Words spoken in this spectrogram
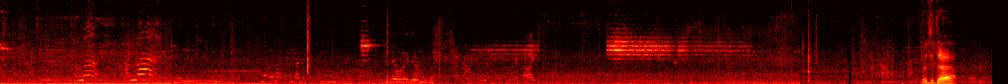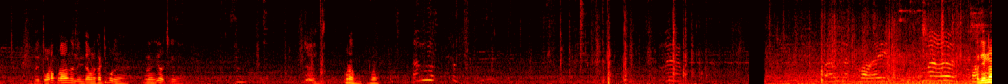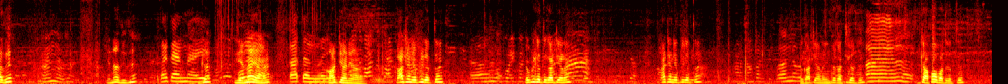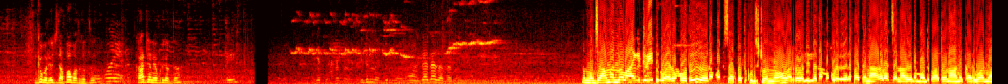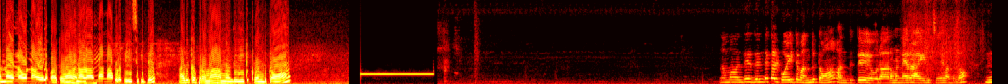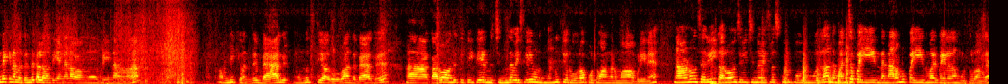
யோசித்த தொடக்கூடாதுன்னு இந்த அவனை கட்டி போடுங்க. இவனை எங்கேயோ வச்சுக்கோங்க. போடா போடா. அது என்ன அது? என்ன அது இது? இங்க? இது? என்ன யானை? காட்டு யானையா? காட்டியான? எப்படி கத்தும் எப்படி கத்தும் காட்டியான? காட்டியான எப்படி கத்தும் காட்டியான? இங்கே இங்க கத்தி காட்டு. இங்க அப்பா பார்த்து கத்து. இங்க பாரு யோசிச்சு அப்பா பார்த்து கத்து. காட்டியான எப்படி கத்து? நம்ம ஜாமான்லாம் வாங்கிட்டு வீட்டுக்கு வரும்போது நம்ம வந்து சர்பத்து குடிச்சிட்டு வந்தோம். வர்ற வழியில நம்ம கூட வேலை பார்த்தோம் நாகராஜ் அண்ணாவே நம்ம வந்து பார்த்தோம். நானு கருவா அந்த அண்ணா எல்லாம் ஒன்றா வேலை பார்த்தோம். அதனால அந்த அண்ணா கூட பேசிக்கிட்டு அதுக்கப்புறமா நம்ம வந்து வீட்டுக்கு வந்துட்டோம். நம்ம வந்து திண்டுக்கல் போயிட்டு வந்துட்டோம். வந்துட்டு ஒரு அரை மணி நேரம் ஆயிடுச்சு. வந்துட்டோம். இன்னைக்கு நம்ம திண்டுக்கல்ல வந்து என்னென்ன வாங்குவோம் அப்படின்னா தம்பிக்கு வந்து பேகு முந்நூற்றி அறுபது ரூபா. அந்த பேகு கருவா வந்து திட்டிக்கிட்டே இருந்துச்சு. இந்த வயசுலேயே உனக்கு முந்நூற்றி அறுபது ரூபா போட்டு வாங்கணுமா அப்படின்னு. நானும் சரி கருவாவும் சரி சின்ன வயசில் ஸ்கூல் போகும்போதெல்லாம் அந்த மஞ்சப்பை இந்த நரம்பு பை இது மாதிரி பையிலலாம் கொடுத்துடுவாங்க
